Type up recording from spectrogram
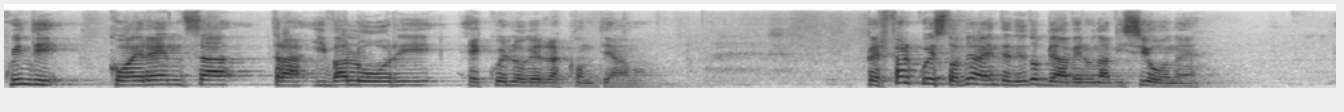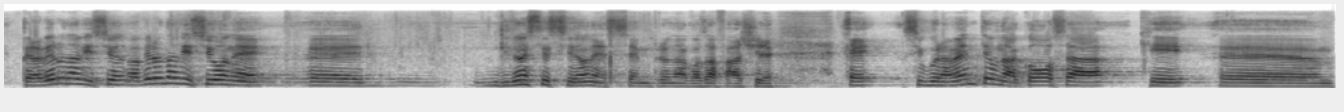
Quindi coerenza tra i valori e quello che raccontiamo. Per far questo ovviamente noi dobbiamo avere una visione, per avere una visione, avere una visione eh, di noi stessi non è sempre una cosa facile, è sicuramente una cosa che eh,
